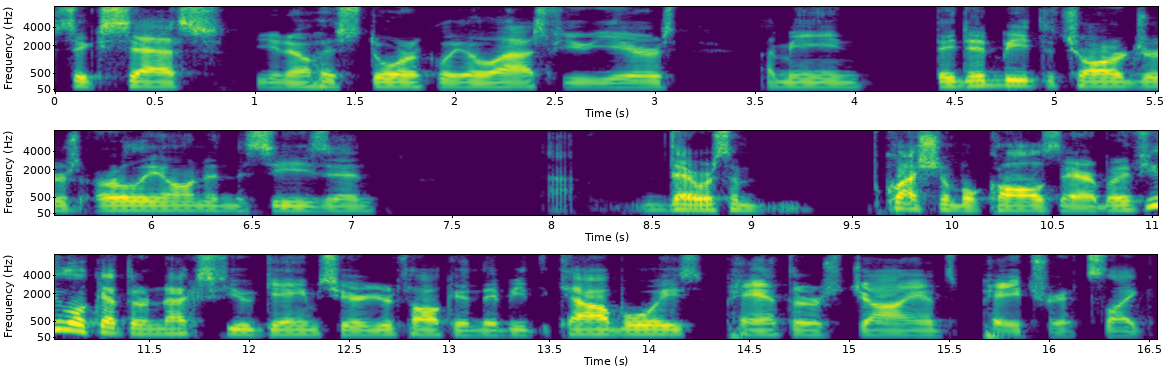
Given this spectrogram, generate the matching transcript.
success, you know, historically the last few years. I mean, they did beat the Chargers early on in the season. Uh, there were some questionable calls there, but if you look at their next few games here, you're talking they beat the Cowboys, Panthers, Giants, Patriots. Like,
